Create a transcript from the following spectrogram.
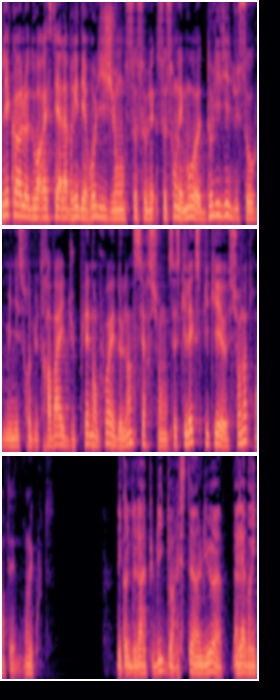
L'école doit rester à l'abri des religions. Ce sont les mots d'Olivier Dussault, ministre du Travail, du Plein Emploi et de l'Insertion. C'est ce qu'il a expliqué sur notre antenne. On l'écoute. L'école de la République doit rester un lieu à, l'abri,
